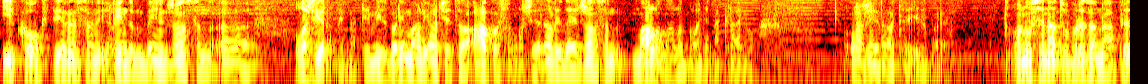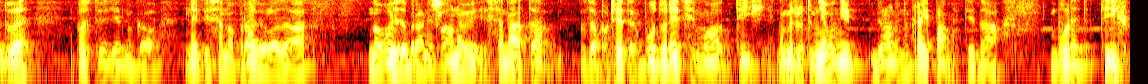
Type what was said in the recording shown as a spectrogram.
i Coke Stevenson i Lyndon Baines Johnson lažirali na tim izborima, ali očito ako su lažirali da je Johnson malo, malo bolje na kraju lažirao te izbore. On u Senatu brzo napreduje, postoji jedno kao nepisano pravilo da novo izabrani članovi Senata za početak budu recimo tihi. No, međutim, njemu nije bilo ni na kraju pameti da bude tih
